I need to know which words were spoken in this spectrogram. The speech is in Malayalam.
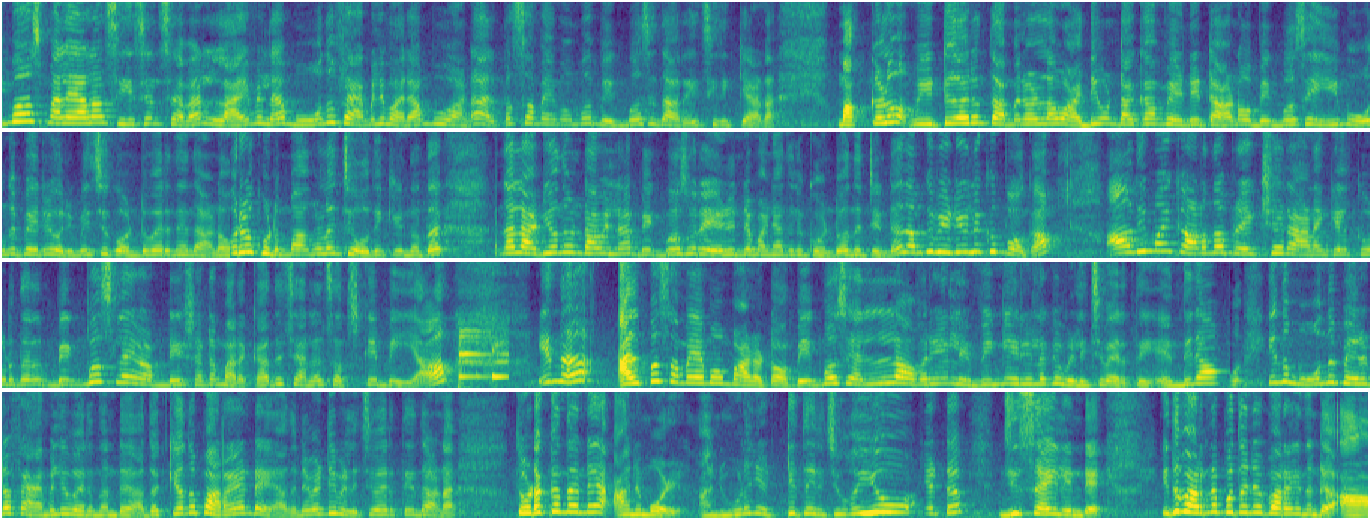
Bigg Boss Malayalam season seven ലൈവിൽ മൂന്ന് ഫാമിലി വരാൻ പോവാണ്. അല്പസമയം മുമ്പ് ബിഗ് ബോസ് ഇത് അറിയിച്ചിരിക്കുകയാണ് മക്കളും വീട്ടുകാരും തമ്മിലുള്ള അടി ഉണ്ടാക്കാൻ വേണ്ടിയിട്ടാണോ ബിഗ് ബോസ് ഈ മൂന്ന് പേരെ ഒരുമിച്ച് കൊണ്ടുവരുന്നതെന്നാണ് ഓരോ കുടുംബാംഗങ്ങളും ചോദിക്കുന്നത്. എന്നാൽ അടിയൊന്നും ഉണ്ടാവില്ല. ബിഗ് ബോസ് ഒരു ഏഴിന്റെ മണി അതിൽ കൊണ്ടുവന്നിട്ടുണ്ട്. നമുക്ക് വീഡിയോയിലേക്ക് പോകാം. ആദ്യമായി കാണുന്ന പ്രേക്ഷകരാണെങ്കിൽ കൂടുതൽ ബിഗ് ബോസ് ലൈവ് അപ്ഡേഷൻ ആയിട്ട് മറക്കാതെ ചാനൽ സബ്സ്ക്രൈബ് ചെയ്യുക. ഇന്ന് അല്പസമയം മുമ്പാണ് കേട്ടോ. ബിഗ് ബോസ് എല്ലാവരെയും ലിവിംഗ് ഏരിയയിലൊക്കെ വിളിച്ചു വരുത്തി. എന്തിനാ ഇന്ന് മൂന്ന് പേരുടെ ഫാമിലി വരുന്നുണ്ട്. അതൊക്കെ ഒന്ന് പറയണ്ടേ? അതിനുവേണ്ടി വിളിച്ചു വരുത്തിയതാണ്. തുടക്കം തന്നെ അനുമോൾ. അനുമോൾ ഞെട്ടിത്തെരിച്ചു അയ്യോ എന്നിട്ട് ജിസൈലിന്റെ ഇത് പറഞ്ഞപ്പോൾ തന്നെ പറയുന്നുണ്ട് ആ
